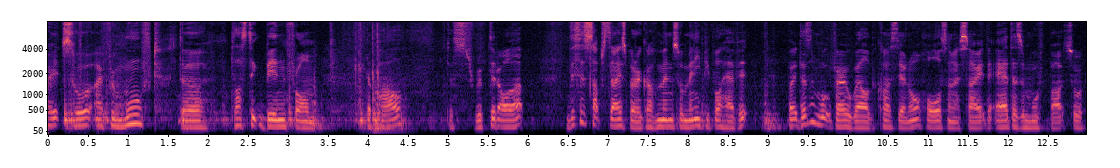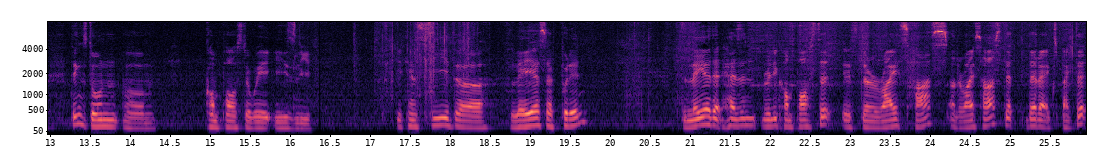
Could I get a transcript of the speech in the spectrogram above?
Alright, so I've removed the plastic bin from the pile, just ripped it all up. This is subsidized by the government, so many people have it, but it doesn't work very well because there are no holes on the side, the air doesn't move about, so things don't um, compost away easily. You can see the layers I've put in. The layer that hasn't really composted is the rice husk, or the rice husk that, that I expected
